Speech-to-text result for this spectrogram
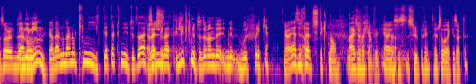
altså, det er? Noe, ja, det er noe, det er noe knitete og knutete der. Ja, det er litt, det litt, litt knutete, men det, det, hvorfor ikke? ja, jeg syns det er et stygt navn. Nei, jeg syns det er kjempefint. Ja, jeg synes det er Superfint. Ellers hadde jeg ikke sagt det.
